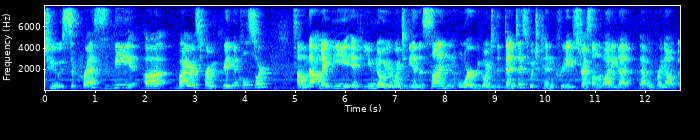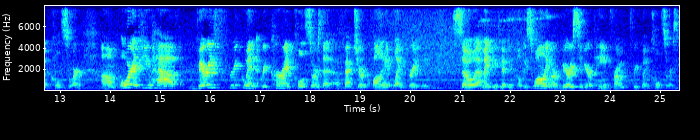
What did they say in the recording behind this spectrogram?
to suppress the uh, virus from creating a cold sore. Um, that might be if you know you're going to be in the sun or be going to the dentist, which can create stress on the body that, that would bring out a cold sore. Um, or if you have very frequent recurrent cold sores that affect your quality of life greatly. So that might be if you have difficulty swallowing or very severe pain from frequent cold sores.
